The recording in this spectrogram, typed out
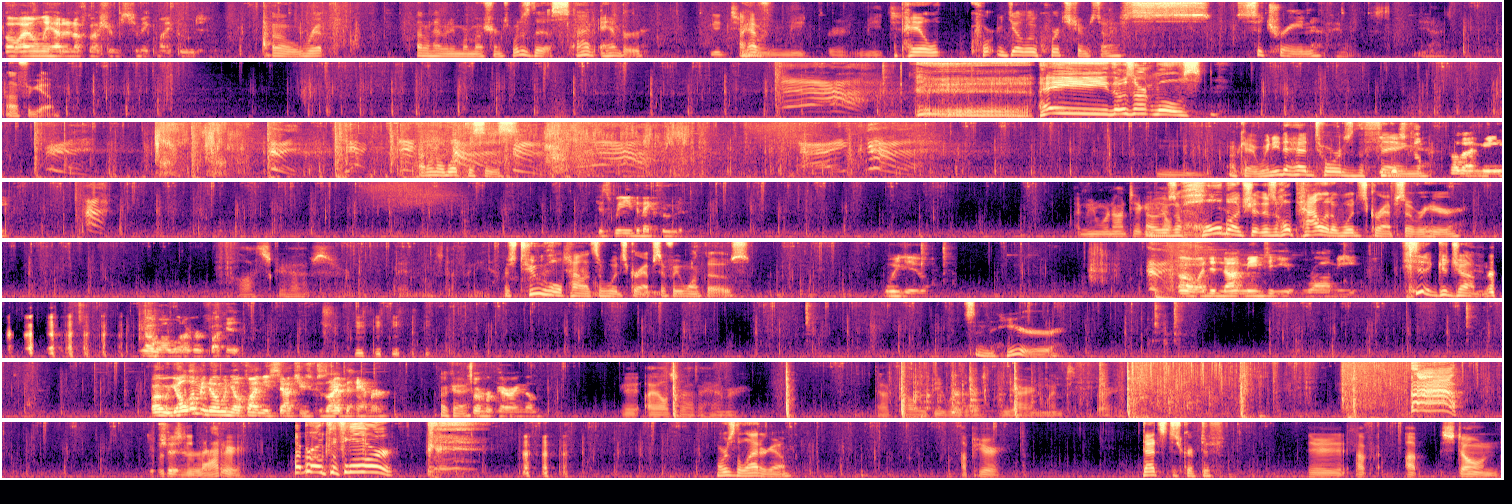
Oh, I only had enough mushrooms to make my food. Oh, rip. I don't have any more mushrooms. What is this? I have amber. Need two I have- more meat for meat. Pale quar yellow quartz gemstone. S citrine. Yeah. Off we go. hey, those aren't wolves. I don't know what this is. Hmm. Okay, we need to head towards the thing. All that meat. Because we need to make food. I mean, we're not taking. Oh, there's a whole here. bunch of there's a whole pallet of wood scraps over here. cloth scraps for bedroll stuff. I need. There's two whole pallets of wood scraps if we want those. We do. Oh, I did not mean to eat raw meat. Good job. Oh well, whatever. Fuck it. What's in here? Oh, y'all let me know when y'all find these statues because I have the hammer, Okay. so I'm repairing them. Okay, I also have a hammer. That would probably be where the rest of the iron went. Sorry. Ah! Good Oh, there's a ladder. I broke the floor. Where's the ladder go? Up here. That's descriptive. There. Up. Up. Stone.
